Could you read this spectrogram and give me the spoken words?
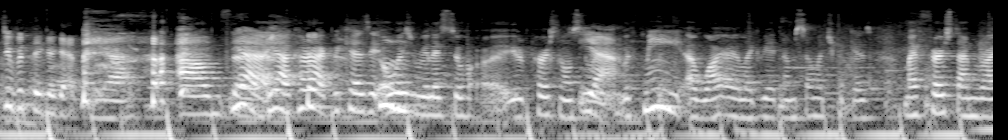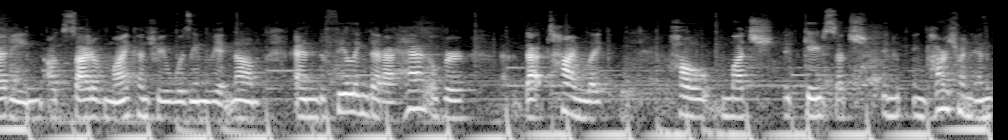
stupid thing again. yeah. Um, so, yeah, yeah, correct. Because it always relates to uh, your personal story. Yeah. With me, uh, why I like Vietnam so much because my first time riding outside of my country was in Vietnam um, and the feeling that I had over that time like how much it gave such encouragement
